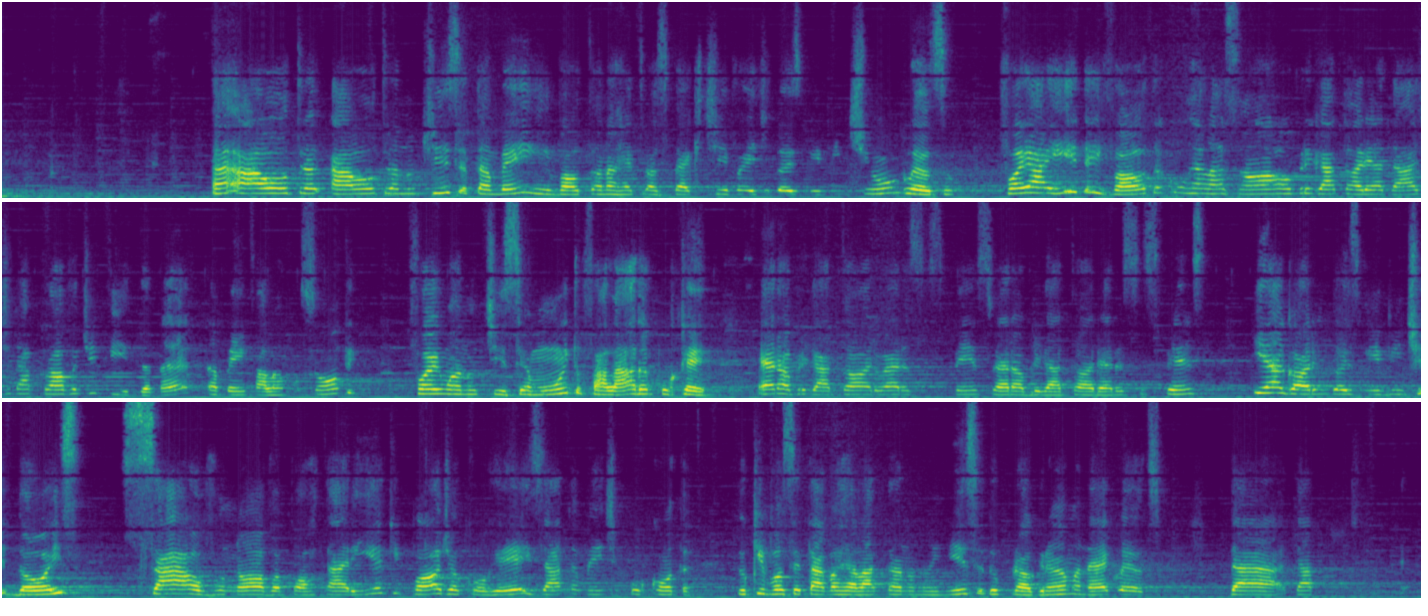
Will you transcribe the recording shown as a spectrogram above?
A, outra, a outra notícia também, voltando à retrospectiva de 2021, Gleuson, foi a ida e volta com relação à obrigatoriedade da prova de vida, né? Também falamos ontem. Foi uma notícia muito falada, porque era obrigatório, era suspenso, era obrigatório, era suspenso. E agora, em 2022, salvo nova portaria, que pode ocorrer exatamente por conta do que você estava relatando no início do programa, né, Cleudes? Da, da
